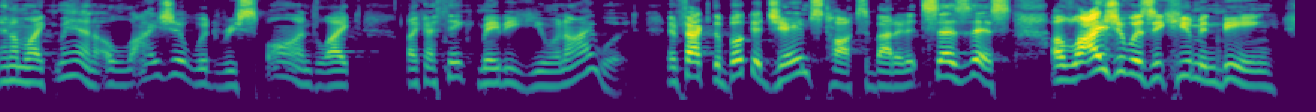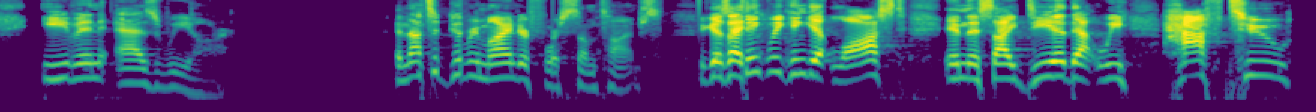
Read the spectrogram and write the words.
And I'm like, Man, Elijah would respond like, like I think maybe you and I would. In fact, the book of James talks about it. It says this Elijah was a human being, even as we are. And that's a good reminder for us sometimes. Because I think we can get lost in this idea that we have to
